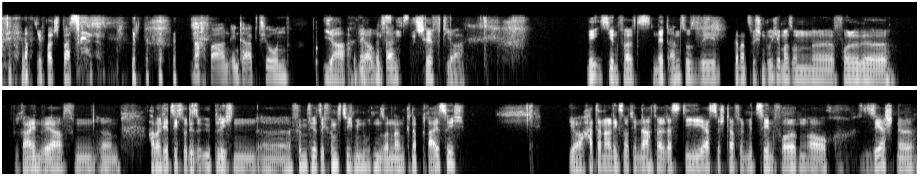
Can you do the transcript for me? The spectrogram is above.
Macht jedenfalls Spaß. Nachbarn, Interaktion. Ja, ja, ums Geschäft, ja. Nee, ist jedenfalls nett anzusehen. Kann man zwischendurch immer so eine Folge reinwerfen. Ähm, haben halt jetzt nicht so diese üblichen äh, 45, 50 Minuten, sondern knapp 30. Ja, hat dann allerdings auch den Nachteil, dass die erste Staffel mit zehn Folgen auch sehr schnell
